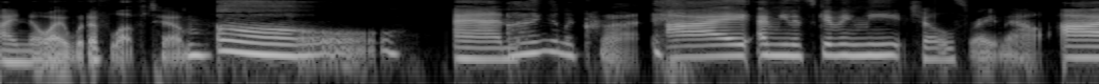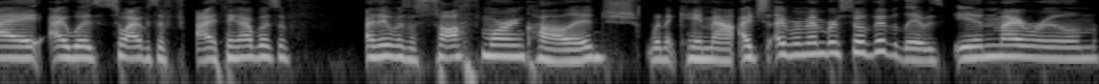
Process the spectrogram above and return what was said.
"I know I would have loved him," Oh, and I'm gonna cry. I I mean it's giving me chills right now. I I was so I was a I think I was a I think I was a sophomore in college when it came out. I just I remember so vividly. I was in my room,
